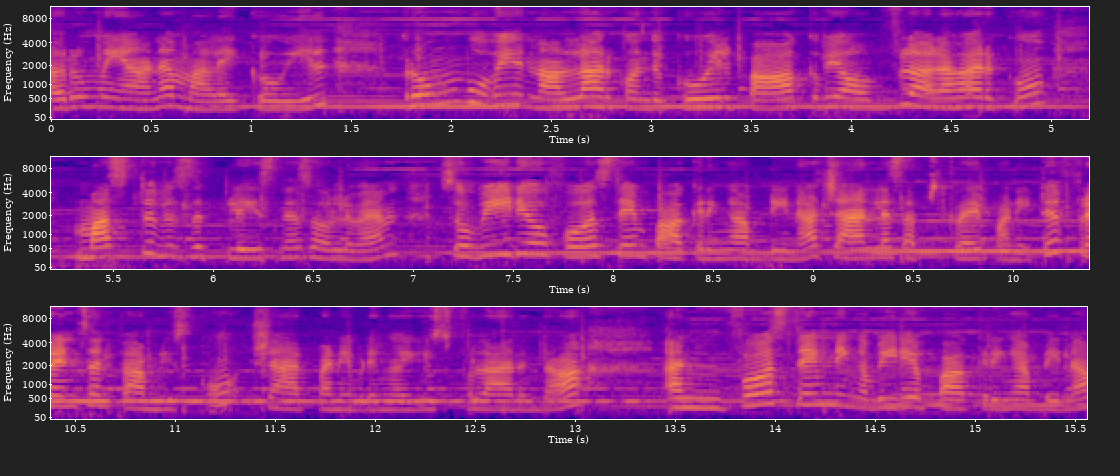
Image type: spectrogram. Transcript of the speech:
அருமையான மலை கோயில் ரொம்பவே நல்லாயிருக்கும் அந்த கோயில். பார்க்கவே அவ்வளோ அழகாக இருக்கும். மஸ்ட் விசிட் பிளேஸ்னு சொல்லுவேன். ஸோ வீடியோ ஃபர்ஸ்ட் டைம் பார்க்குறீங்க அப்படின்னா சேனலை சப்ஸ்கிரைப் பண்ணிவிட்டு ஃப்ரெண்ட்ஸ் அண்ட் ஃபேமிலிஸ்க்கும் ஷேர் பண்ணி விடுங்க. யூஸ்ஃபுல்லாக இருந்தால் அண்ட் ஃபர்ஸ்ட் டைம் நீங்கள் வீடியோ பார்க்குறீங்க அப்படின்னா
